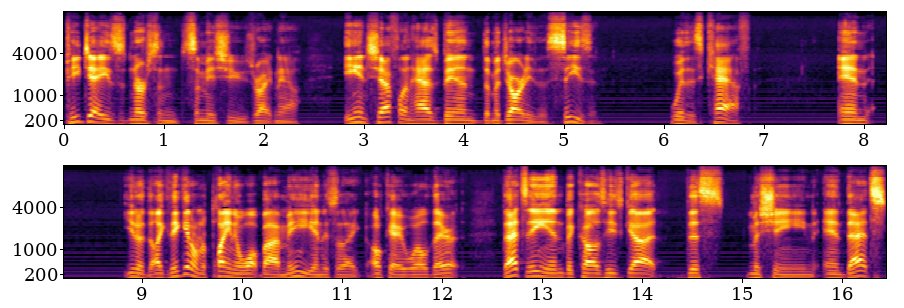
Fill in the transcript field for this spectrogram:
PJ's nursing some issues right now. Ian Schieffelin has been the majority of the season with his calf, and you know, like they get on the plane and walk by me, and it's like, okay, well, there, that's Ian because he's got this machine, and that's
